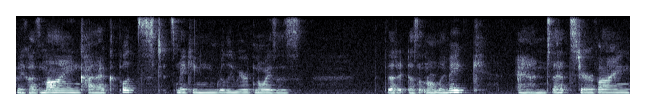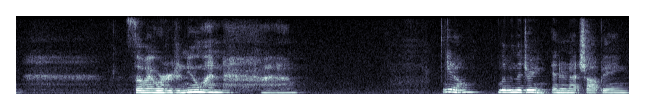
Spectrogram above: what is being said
because mine kind of kaputzed. It's making really weird noises that it doesn't normally make and that's terrifying. So I ordered a new one. Um, you know, living the dream, internet shopping.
